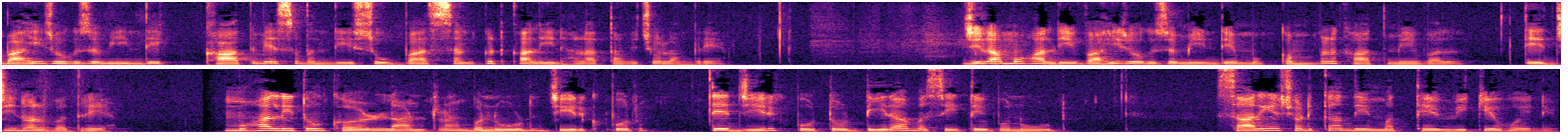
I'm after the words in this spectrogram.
ਵਾਹੀਯੋਗ ਜ਼ਮੀਨ ਦੇ ਖਾਤਮੇ ਸੰਬੰਧੀ ਸੂਬਾ ਸੰਕਟਕਾਲੀਨ ਹਾਲਾਤਾਂ ਵਿੱਚੋਂ ਲੰਘ ਰਿਹਾ ਹੈ। ਜ਼ਿਲ੍ਹਾ ਮੋਹਾਲੀ ਵਾਹੀਯੋਗ ਜ਼ਮੀਨ ਦੇ ਮੁਕੰਮਲ ਖਾਤਮੇ ਵੱਲ ਤੇਜ਼ੀ ਨਾਲ ਵਧ ਰਿਹਾ ਹੈ। ਮੋਹਾਲੀ ਤੋਂ ਖਰੜ ਲਾਂਟਰਾ ਬਨੂੜ, ਜੀਰਕਪੁਰ ਤੇ ਜੀਰਕਪੁਰ ਤੋਂ ਡੇਰਾ ਬਸੀ ਤੇ ਬਨੂੜ ਸਾਰੀਆਂ ਸੜਕਾਂ ਦੇ ਮੱਥੇ ਵਿਕੇ ਹੋਏ ਨੇ।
